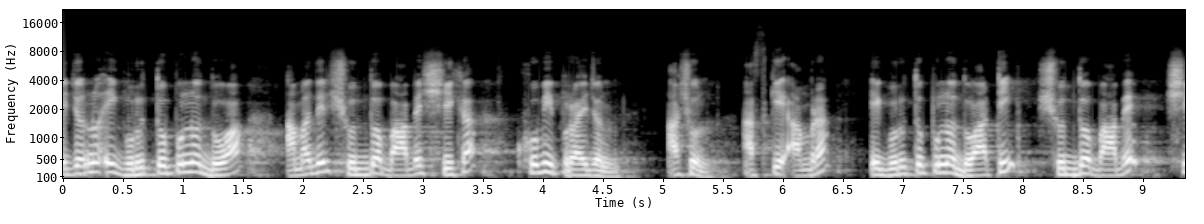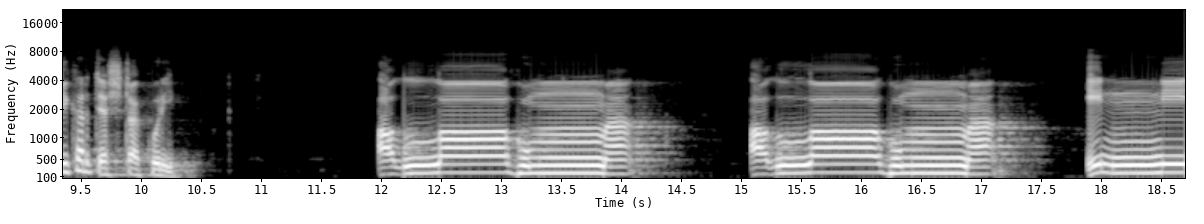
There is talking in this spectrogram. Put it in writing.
এজন্য এই গুরুত্বপূর্ণ দোয়া আমাদের শুদ্ধভাবে শেখা খুবই প্রয়োজন। আসুন, আজকে আমরা এই গুরুত্বপূর্ণ দোয়াটি শুদ্ধভাবে শেখার চেষ্টা করি। আল্লাহুম্মা আল্লাহুম্মা, ইন্নি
